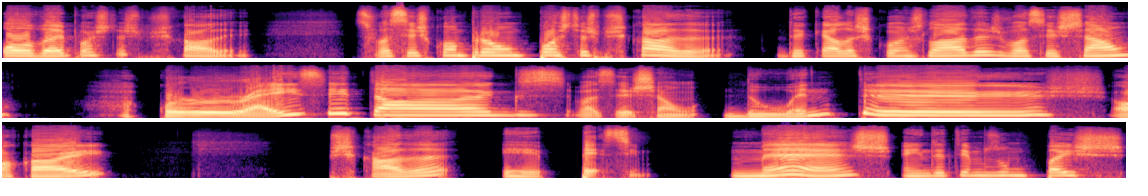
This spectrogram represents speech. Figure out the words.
odeio postas de pescada. Se vocês compram postas de pescada daquelas congeladas, vocês são crazy dogs. Vocês são doentes, ok? Pescada é péssimo. Mas ainda temos um peixe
